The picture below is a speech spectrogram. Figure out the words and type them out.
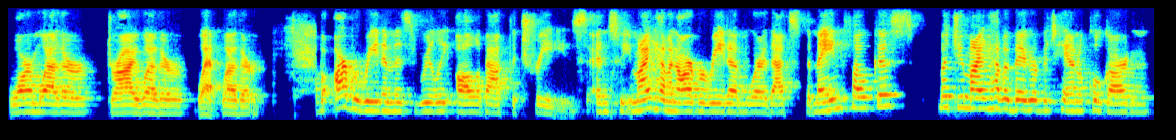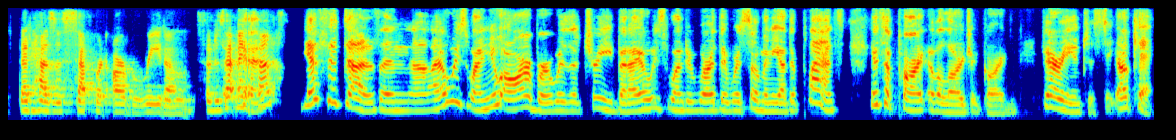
warm weather, dry weather, wet weather. But arboretum is really all about the trees. And so you might have an arboretum where that's the main focus, but you might have a bigger botanical garden that has a separate arboretum. So does that okay. make sense? Yes, it does. And uh, I always I knew arbor was a tree, but I always wondered where there were so many other plants. It's a part of a larger garden. Very interesting. Okay.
